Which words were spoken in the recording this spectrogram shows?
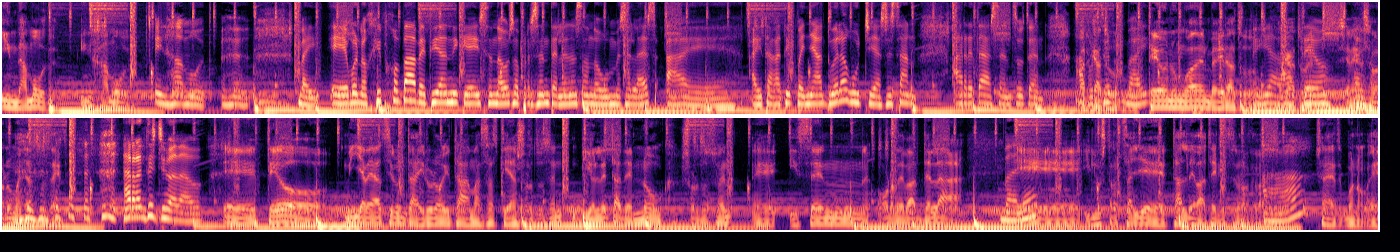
In the mood, in hamud. In Hamut. bai, e, bueno, hip-hopa betidanik izen da oso presente lehen esan dugun bezala ez, a, e, aitagatik, baina duela gutxi hasi izan arreta zentzuten. Barkatu, bai. Teo nungoa den begiratu. Egia da, Barkatu, Teo. Eh? Zeren esan barru maiaztu zait. Arrantzitsua dau. E, Teo mila behatzerun eta irurogeita mazazpian sortu zen, Violeta de Nouk sortu zuen, e, izen orde bat dela Vale. e, ilustratzaile talde baten izen orde bat. Ah. Osa, ez, bueno, e,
